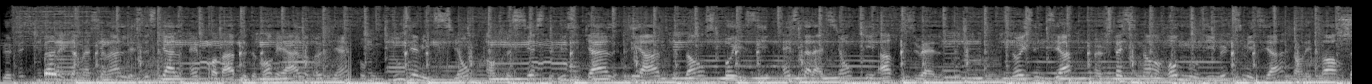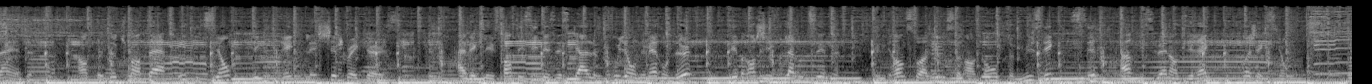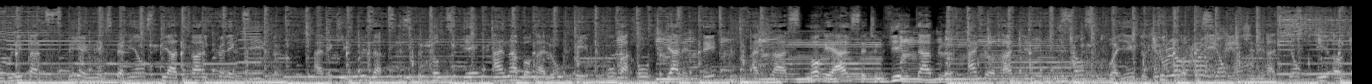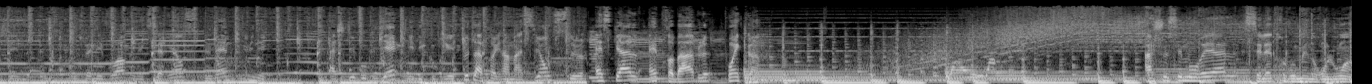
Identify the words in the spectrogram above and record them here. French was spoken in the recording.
Le Festival international Les Escales Improbables de Montréal revient pour une douzième édition entre sieste musicale, théâtre, danse, poésie, installation et art visuel. Noise India, un fascinant road movie multimédia dans les ports d'Inde. Entre documentaire et fiction, découvrez les Shipbreakers. Avec les fantaisies des escales brouillon numéro 2, débranchez-vous de la routine. Une grande soirée où se rencontrent musique, cirque, art visuel en direct, projection. Vous voulez participer à une expérience théâtrale collective? Avec les deux artistes portugais Anna Borallo et Conrajo Galente? Atlas Montréal, c'est une véritable agora qui réunit 100 citoyens de toutes professions, générations et origines. Venez voir une expérience humaine unique. Achetez vos billets et découvrez toute la programmation sur escaleimprobable.com. HEC Montréal, ces lettres vous mèneront loin.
